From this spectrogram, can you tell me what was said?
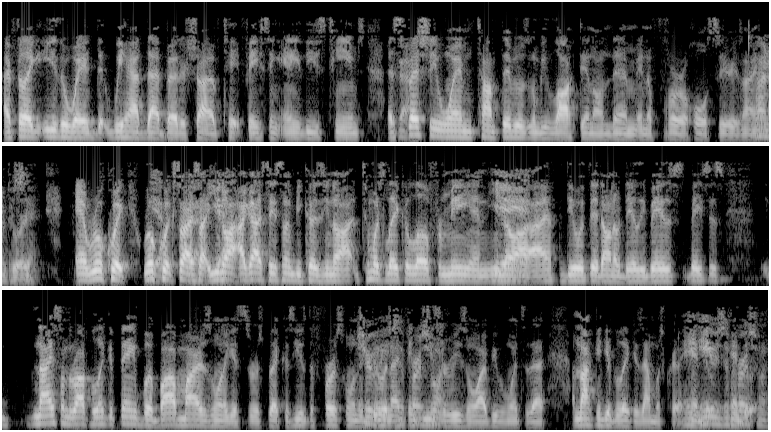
I feel like either way, that we have that better shot of ta facing any of these teams, especially when Tom Thibodeau is going to be locked in on them in a, for a whole series. I am sure. And real quick, real Yeah, quick, sorry, yeah, sorry. You yeah. know, I gotta say something because you know too much Laker love for me, and you know Yeah. I, I have to deal with it on a daily basis. basis. Nice on the Rob Pelinka thing, but Bob Myers is the one that gets the respect because he's the first one to True, do it, and I think he's one. the reason why people went to that. I'm not gonna give the Lakers that much credit. He, he was the first one.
